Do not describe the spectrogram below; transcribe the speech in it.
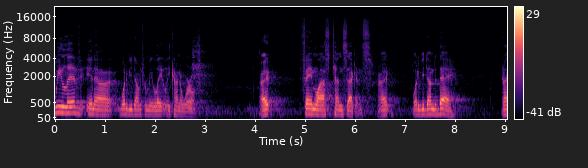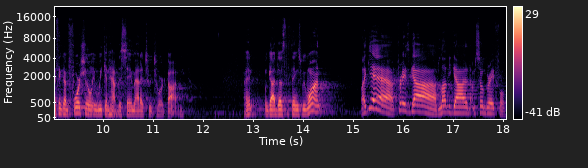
We live in a what have you done for me lately kind of world. Right? Fame lasts 10 seconds, right? What have you done today? And I think unfortunately we can have the same attitude toward God. Right? When God does the things we want, like, yeah, praise God, love you, God, I'm so grateful.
